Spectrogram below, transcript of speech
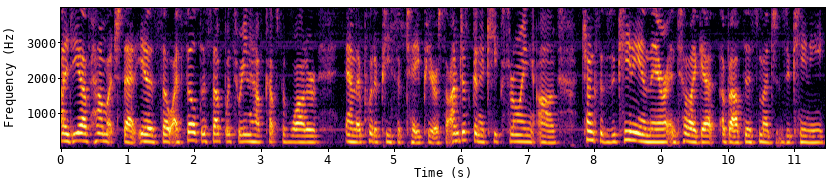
idea of how much that is. So I filled this up with three and a half cups of water and I put a piece of tape here. So I'm just going to keep throwing uh, chunks of zucchini in there until I get about this much zucchini,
